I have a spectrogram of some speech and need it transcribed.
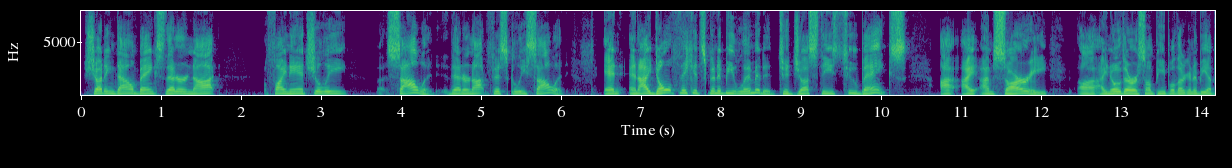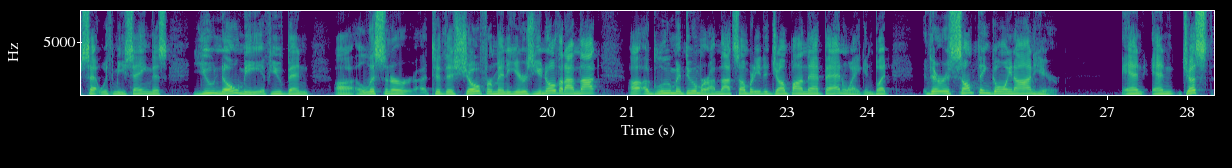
shutting down banks that are not financially uh, solid, that are not fiscally solid. And and I don't think it's going to be limited to just these two banks. I, I I'm sorry. Uh, I know there are some people that are going to be upset with me saying this. You know me if you've been uh, a listener uh, to this show for many years. You know that I'm not uh, a gloom and doomer. I'm not somebody to jump on that bandwagon. But there is something going on here. And and just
